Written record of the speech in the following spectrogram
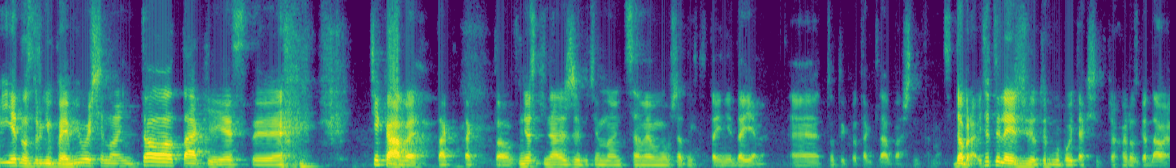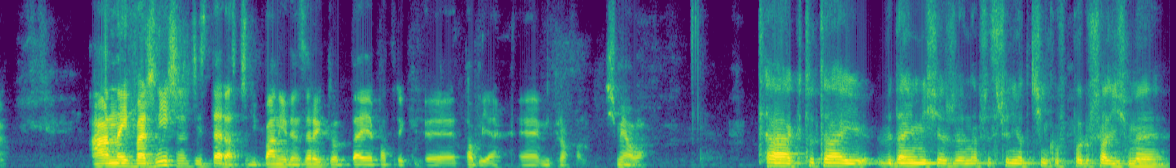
jedno z drugim pojawiło się, no i to takie jest e, ciekawe. Tak, tak to wnioski należy wyciągnąć samemu, żadnych tutaj nie dajemy. E, to tylko tak dla Waszej informacji. Dobra, i to tyle, jeżeli o Turbo, bo i tak się trochę rozgadałem. A najważniejsza rzecz jest teraz, czyli ban 1.0 i tu oddaję Patryk Tobie mikrofon. Śmiało. Tak, tutaj wydaje mi się, że na przestrzeni odcinków poruszaliśmy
